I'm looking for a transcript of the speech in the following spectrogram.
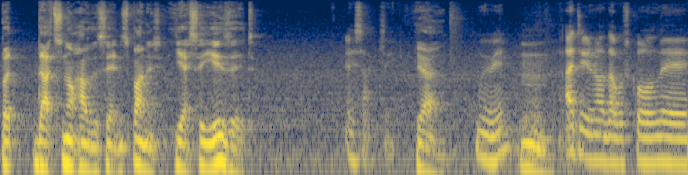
But that's not how they say it in Spanish. Yes, he is it. Exactly. Yeah. Muy bien. Mm. I didn't know that was called uh,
